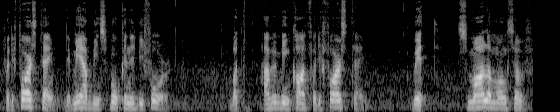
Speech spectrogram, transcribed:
for the first time, they may have been smoking it before, but having been caught for the first time with small amounts of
